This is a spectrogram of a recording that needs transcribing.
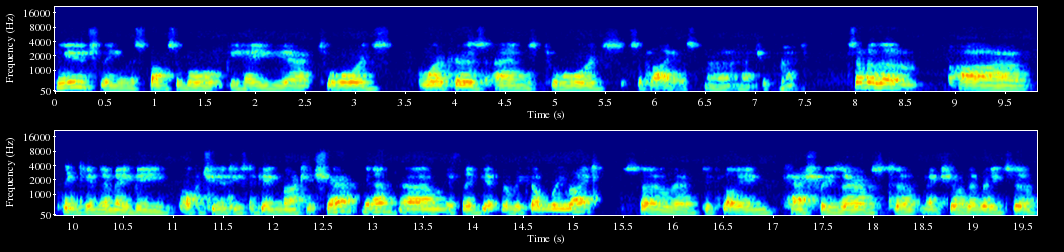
hugely responsible behavior towards workers and towards suppliers, uh, in actual fact. Some of them are thinking there may be opportunities to gain market share, you know, um, if they get the recovery right. So they're deploying cash reserves to make sure they're ready to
